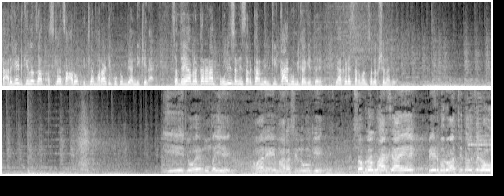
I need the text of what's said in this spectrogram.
टार्गेट केलं जात असल्याचा आरोप इथल्या मराठी कुटुंबियांनी केला आहे सध्या या प्रकरणात पोलीस आणि सरकार नेमकी काय भूमिका घेत आहे याकडे सर्वांचं लक्ष लागलं आहे ये जो है मुंबई है हमारे महाराष्ट्र लोगों की सब लोग बाहर से आए पेट भरो अच्छी तरह से रहो।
